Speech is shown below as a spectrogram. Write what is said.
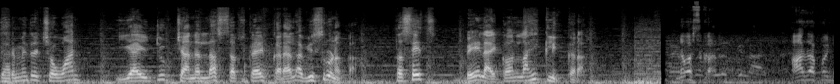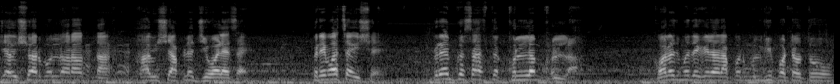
धर्मेंद्र चव्हाण या यूट्यूब चॅनलला सबस्क्राईब करायला विसरू नका. तसेच बेल आयकॉनलाही क्लिक करा. नमस्कार. आज आपण ज्या विषयावर बोलणार आहोत ना हा विषय आपल्या जिवाळ्याचा आहे. प्रेमाचा विषय प्रेम कसं असतं? खुल्लम खुल्ला. कॉलेजमध्ये गेल्यावर आपण मुलगी पटवतो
